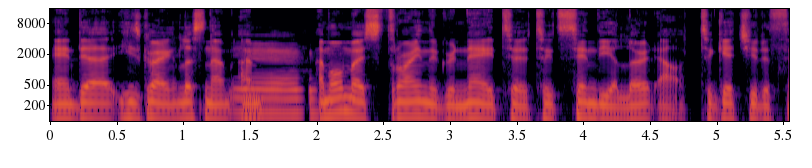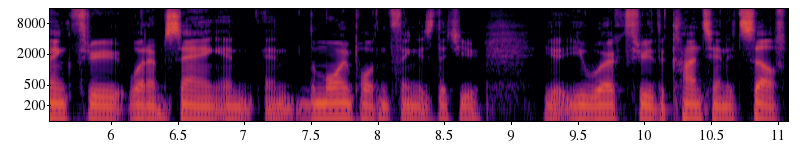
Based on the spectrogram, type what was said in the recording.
And uh, he's going, listen, I'm, Yeah. I'm I'm almost throwing the grenade to to send the alert out to get you to think through what I'm saying. And and the more important thing is that you you, you work through the content itself.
